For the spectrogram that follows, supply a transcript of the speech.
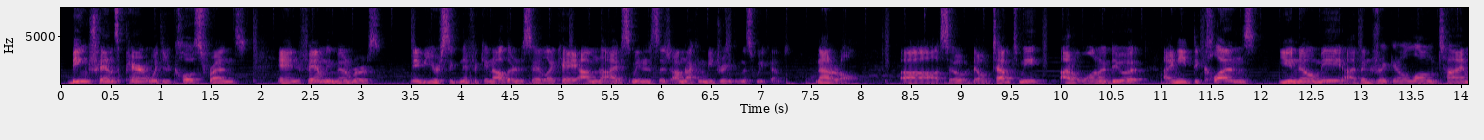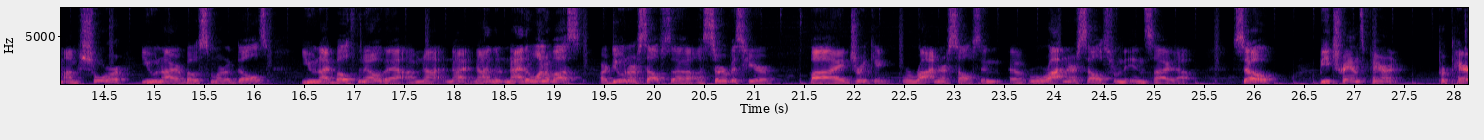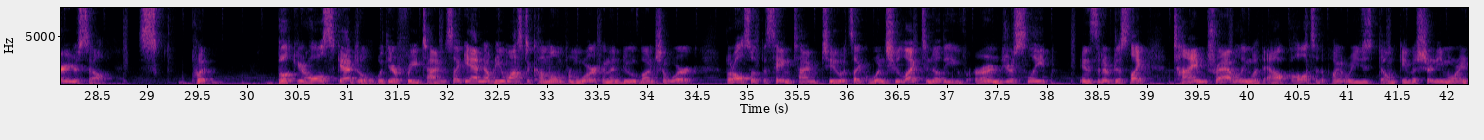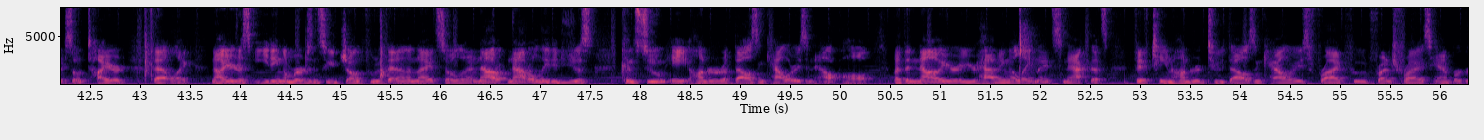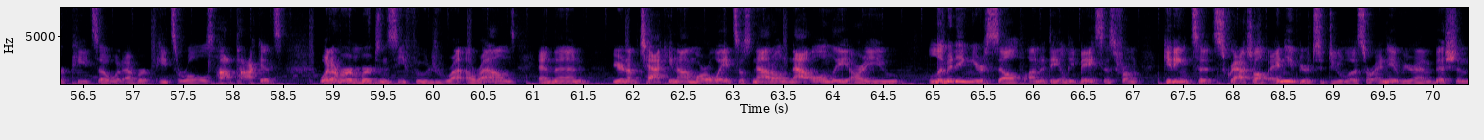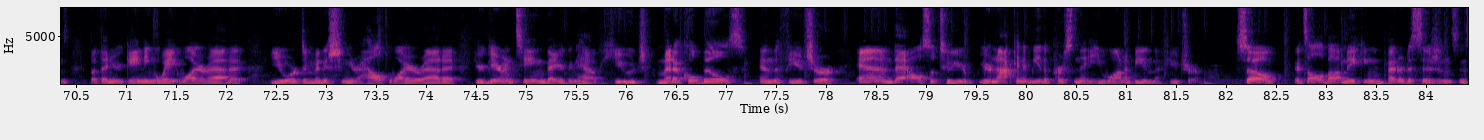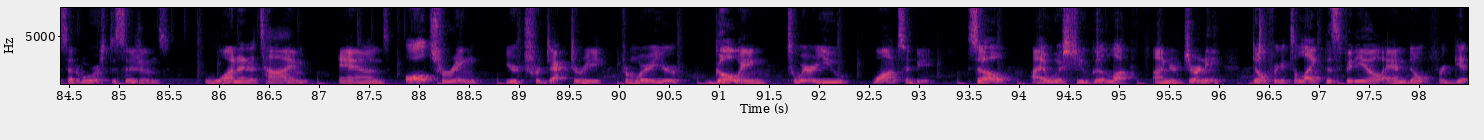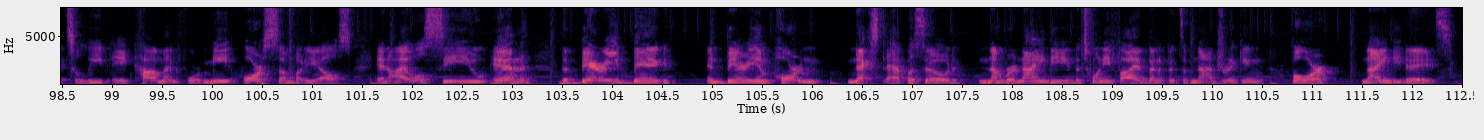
Being transparent with your close friends and your family members, maybe your significant other, and say like, hey, I'm not, I just made a decision. I'm not gonna be drinking this weekend. Not at all. Uh, so don't tempt me. I don't wanna do it. I need to cleanse. You know me, I've been drinking a long time. I'm sure you and I are both smart adults. You and I both know that I'm not, not neither, neither one of us are doing ourselves a, a service here by drinking. We're rotting ourselves in, uh, we're rotting ourselves from the inside out. So be transparent, prepare yourself, put book your whole schedule with your free time. It's like, yeah, nobody wants to come home from work and then do a bunch of work. But also at the same time, too, it's like, wouldn't you like to know that you've earned your sleep instead of just like time traveling with alcohol to the point where you just don't give a shit anymore? And you're so tired that like now you're just eating emergency junk food at the end of the night. So now, not only did you just consume 800 or 1,000 calories in alcohol, but then now you're, you're having a late night snack that's 1,500, 2,000 calories, fried food, french fries, hamburger, pizza, whatever, pizza rolls, Hot Pockets, whatever emergency foods around, and then you're up tacking on more weight. So it's not, on, not only are you limiting yourself on a daily basis from getting to scratch off any of your to-do lists or any of your ambitions, but then you're gaining weight while you're at it, you're diminishing your health while you're at it, you're guaranteeing that you're gonna have huge medical bills in the future, and that also too, you're, you're not gonna be the person that you wanna be in the future. So it's all about making better decisions instead of worse decisions, one at a time, and altering your trajectory from where you're going to where you want to be. So I wish you good luck on your journey. Don't forget to like this video and don't forget to leave a comment for me or somebody else. And I will see you in the very big and very important next episode, number 90, the 25 benefits of not drinking for 90 days.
